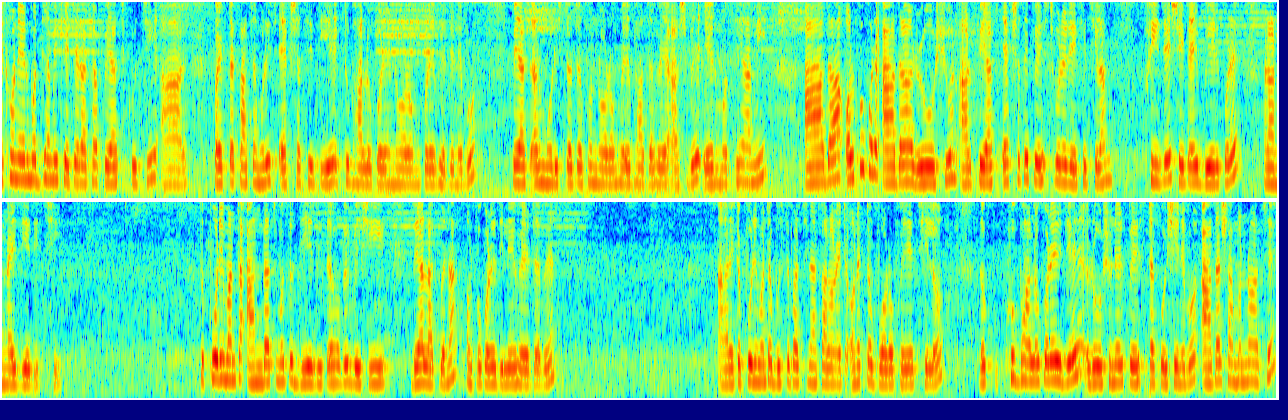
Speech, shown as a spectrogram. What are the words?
এখন এর মধ্যে আমি কেটে রাখা পেঁয়াজ কুচি আর কয়েকটা কাঁচামরিচ একসাথে দিয়ে একটু ভালো করে নরম করে ভেজে নেব। পেঁয়াজ আর মরিচটা যখন নরম হয়ে ভাজা হয়ে আসবে, এর মধ্যে আমি আদা, অল্প করে আদা, রসুন আর পেঁয়াজ একসাথে পেস্ট করে রেখেছিলাম ফ্রিজে, সেটাই বের করে রান্নায় দিয়ে দিচ্ছি। তো পরিমাণটা আন্দাজ মতো দিয়ে দিতে হবে, বেশি দেয়া লাগবে না, অল্প করে দিলেই হয়ে যাবে। আর এটা পরিমাণটা বুঝতে পারছি না, কারণ এটা অনেকটা বরফ হয়েছিল। তো খুব ভালো করে যে রসুনের পেস্টটা কষিয়ে নেব। আদা সামান্য আছে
